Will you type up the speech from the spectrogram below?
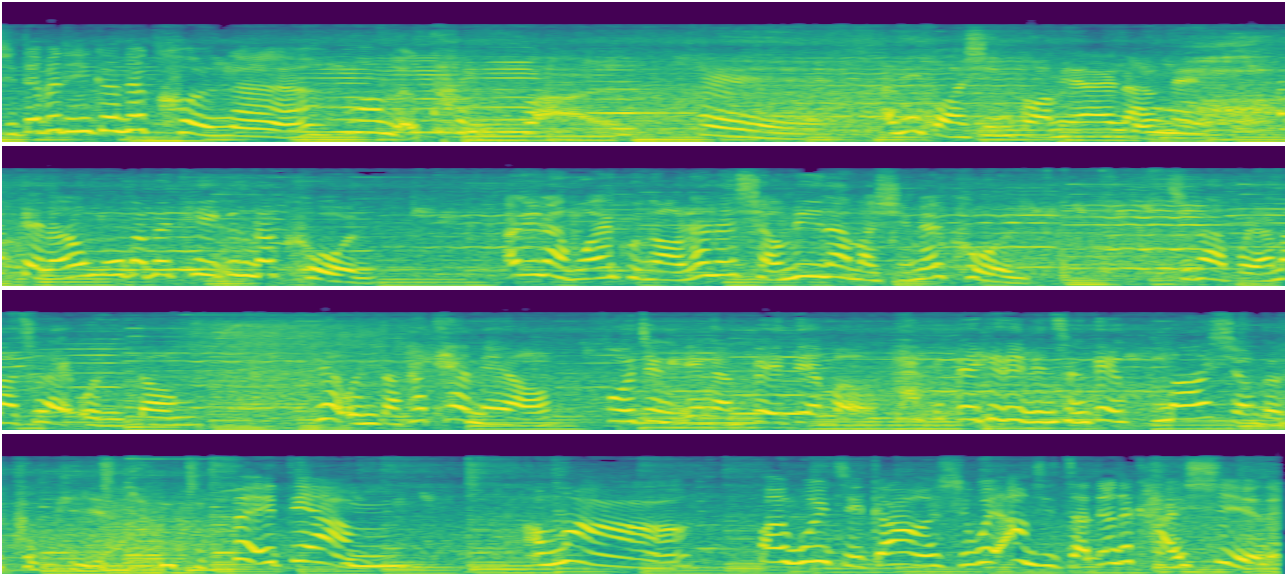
是特别天光在困呢，我没困饱。嘿，啊你大心大命的人呢，啊定然拢不到要天光才困。啊你若无爱困哦，咱咧小米咱嘛想要困。即摆陪阿妈出来运动，你运动较忝的哦，保证永远八点哦，你爬去你眠床顶，马上就困去。八点，阿妈，我每一天是为暗时十点才开始的呢。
